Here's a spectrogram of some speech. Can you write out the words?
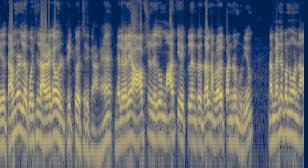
இது தமிழில் கொஸ்டின் அழகாக ஒரு ட்ரிக் வச்சுருக்காங்க. நல்ல வேலையாக ஆப்ஷனில் எதுவும் மாற்றி வைக்கலன்றதால் நம்மளால் பண்ணுற முடியும். நம்ம என்ன பண்ணுவோம்னா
